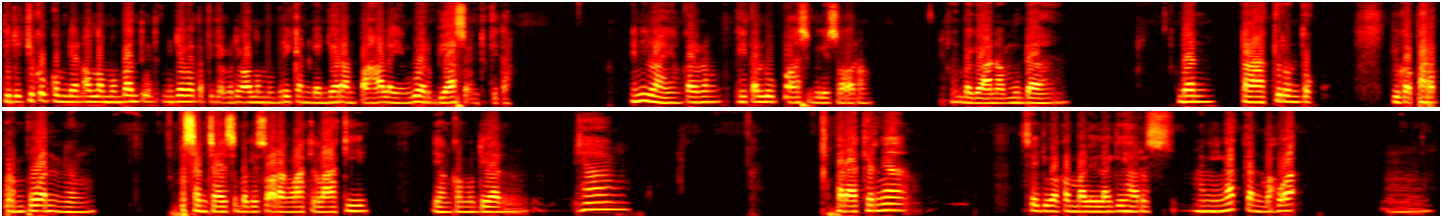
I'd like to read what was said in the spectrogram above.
Tidak cukup kemudian Allah membantu untuk menjaga, tapi juga Allah memberikan ganjaran pahala yang luar biasa untuk kita. Inilah yang kadang kita lupa sebagai seorang, sebagai anak muda. Dan terakhir untuk juga para perempuan yang pesan saya sebagai seorang laki-laki yang kemudian yang pada akhirnya saya juga kembali lagi harus mengingatkan bahwa hmm,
